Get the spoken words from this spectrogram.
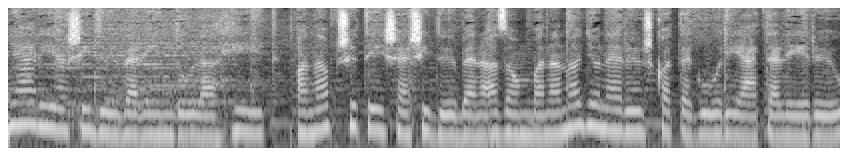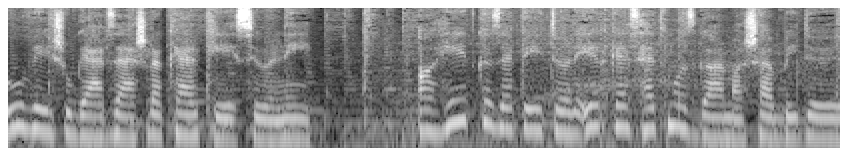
nyárias idővel indul a hét, a napsütéses időben azonban a nagyon erős kategóriát elérő UV-sugárzásra kell készülni. A hét közepétől érkezhet mozgalmasabb idő.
